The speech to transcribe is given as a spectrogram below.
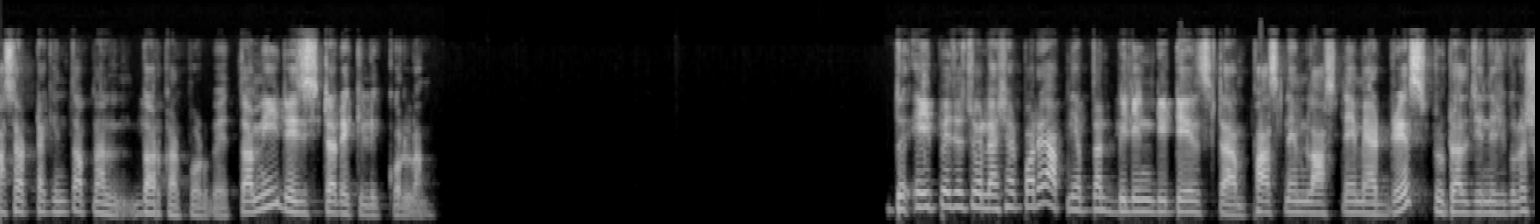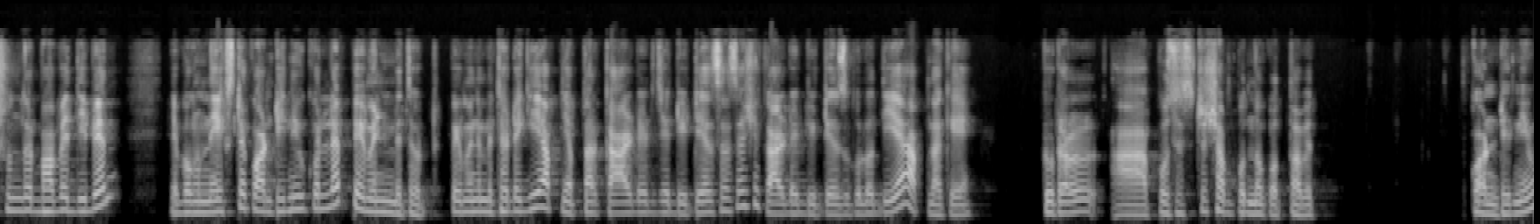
পাসওয়ার্ডটা কিন্তু আপনার দরকার পড়বে। তো আমি রেজিস্টারে ক্লিক করলাম। তো এই পেজে চলে আসার পরে আপনি আপনার বিলিং ডিটেলসটা first name last name address total জিনিসগুলো সুন্দরভাবে দিবেন এবং নেক্সটে কন্টিনিউ করলে পেমেন্ট মেথড পেমেন্ট মেথডে গিয়ে আপনি আপনার কার্ডের যে ডিটেলস আছে, সেই কার্ডের ডিটেলসগুলো দিয়ে আপনাকে টোটাল প্রসেসটা সম্পূর্ণ করতে হবে। কন্টিনিউ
